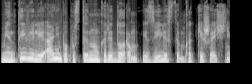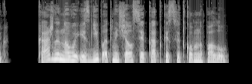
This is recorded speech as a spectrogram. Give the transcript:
Менты вели Аню по пустынным коридорам, извилистым, как кишечник. Каждый новый изгиб отмечался каткой с цветком на полу.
